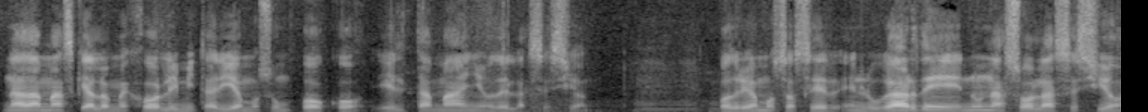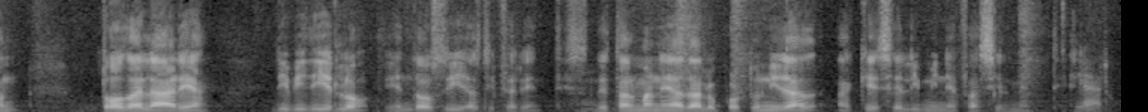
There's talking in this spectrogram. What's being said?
nada más que a lo mejor limitaríamos un poco el tamaño de la sesión. Podríamos hacer, en lugar de en una sola sesión toda el área, dividirlo en dos días diferentes, de tal manera dar la oportunidad a que se elimine fácilmente. Claro.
